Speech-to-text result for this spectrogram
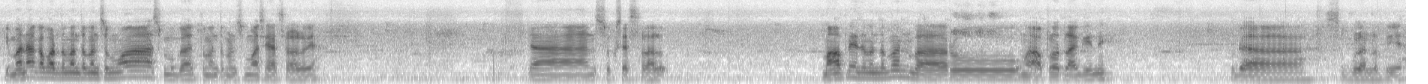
Gimana kabar teman-teman semua? Semoga teman-teman semua sehat selalu ya. Dan sukses selalu. Maaf nih teman-teman baru nge-upload lagi nih. Udah sebulan lebih ya.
